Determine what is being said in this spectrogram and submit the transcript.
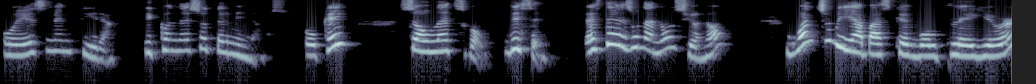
o es mentira. Y con eso terminamos. ¿Ok? So let's go. Dice, este es un anuncio, ¿no? Want to be a basketball player?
